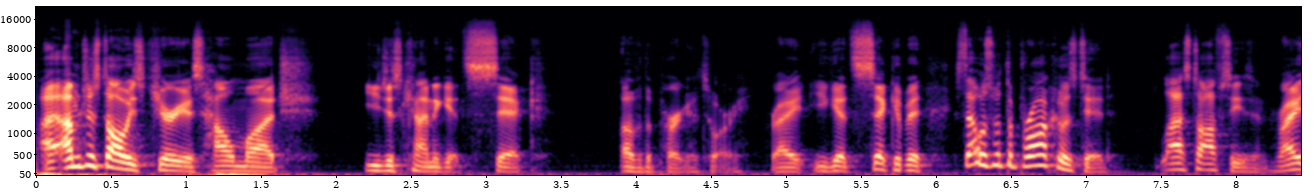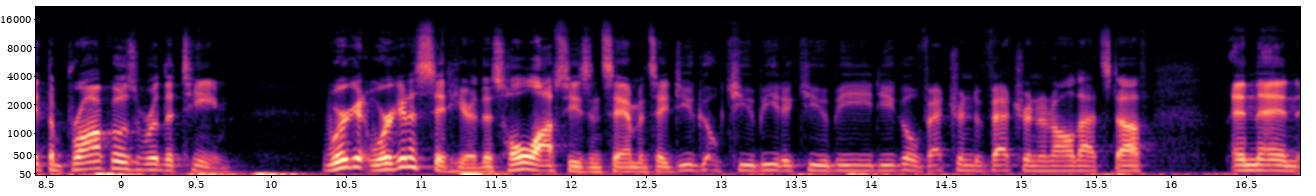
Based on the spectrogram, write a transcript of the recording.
I, I'm just always curious how much you just kind of get sick of the purgatory, right? You get sick of it because that was what the Broncos did last offseason, right? The Broncos were the team. We're gonna, we're to sit here this whole offseason, Sam, and say, do you go QB to QB? Do you go veteran to veteran and all that stuff? And then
